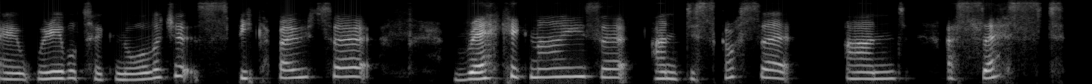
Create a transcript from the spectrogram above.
uh, we're able to acknowledge it, speak about it, recognize it, and discuss it, and assist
